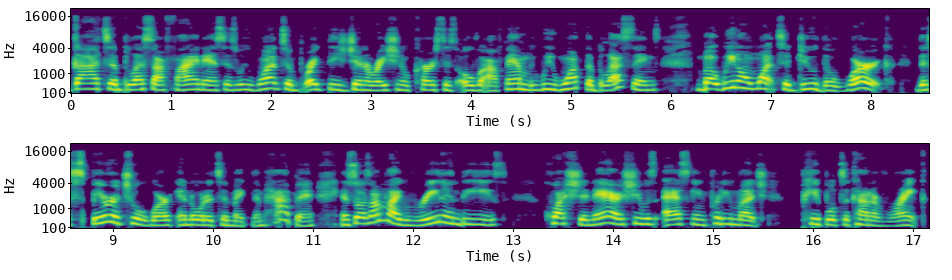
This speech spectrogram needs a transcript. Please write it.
God to bless our finances. We want to break these generational curses over our family. We want the blessings, but we don't want to do the work, the spiritual work in order to make them happen. And so as I'm like reading these questionnaires, she was asking pretty much people to kind of rank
